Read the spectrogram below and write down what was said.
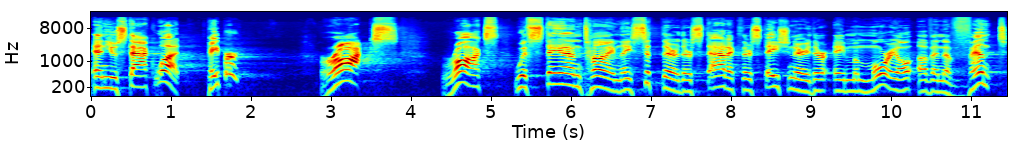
and you stack what? Paper? Rocks. Rocks withstand time. They sit there, they're static, they're stationary, they're a memorial of an event.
